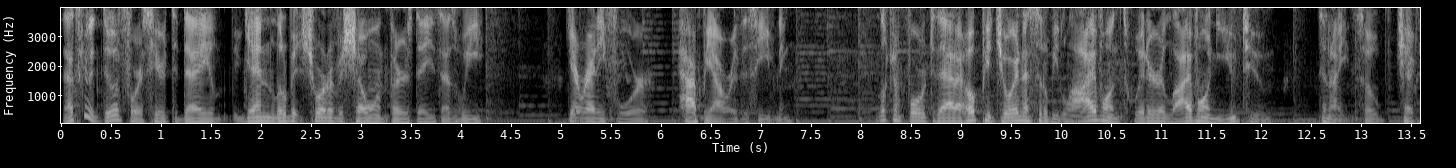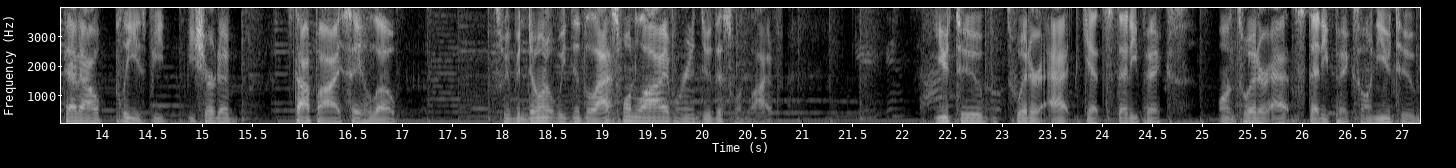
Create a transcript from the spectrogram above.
That's going to do it for us here today. Again, a little bit short of a show on Thursdays as we get ready for happy hour this evening looking forward to that. I hope you join us. It'll be live on Twitter, live on YouTube tonight. So check that out. Please be be sure to stop by, say hello. So we've been doing it. We did the last one live. We're gonna do this one live. YouTube, Twitter at Get Steady Picks on Twitter at Steady Picks on YouTube.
